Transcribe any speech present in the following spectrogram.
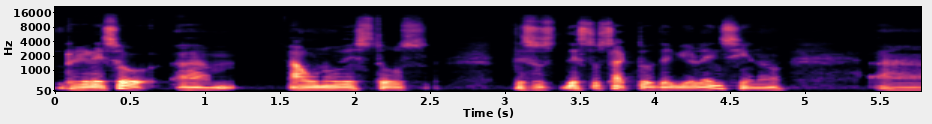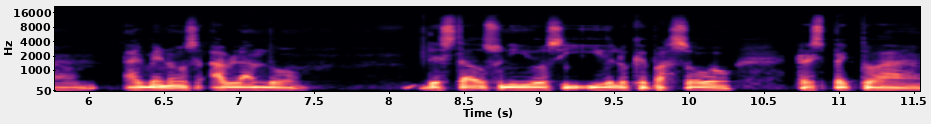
regreso a uno de estos, de, esos, de estos actos de violencia, ¿no? al menos hablando de Estados Unidos y, de lo que pasó respecto a,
